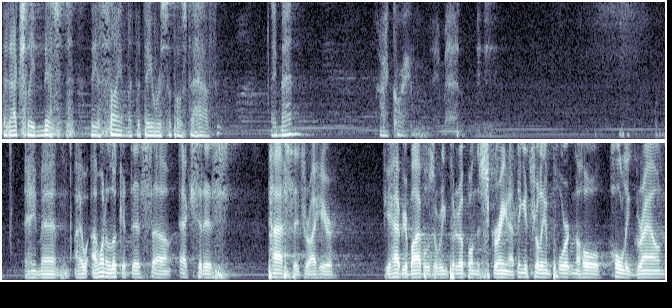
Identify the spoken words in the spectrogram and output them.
that actually missed the assignment that they were supposed to have. Amen? All right, Corey. Amen. Amen. I, I want to look at this uh, Exodus passage right here. If you have your Bibles, or we can put it up on the screen. I think it's really important, the whole holy ground.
